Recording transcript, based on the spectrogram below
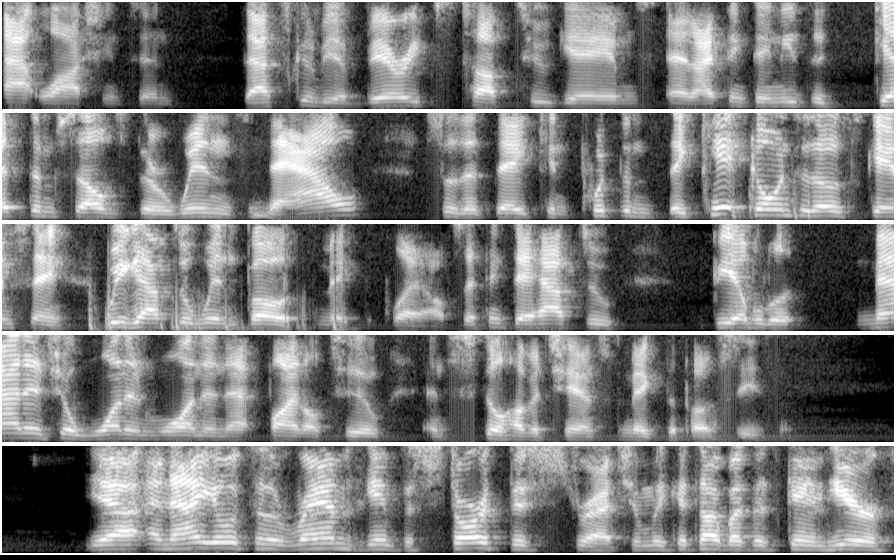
at Washington. That's going to be a very tough two games, and I think they need to get themselves their wins now so that they can put them. They can't go into those games saying we have to win both to make the playoffs. I think they have to be able to manage a one and one in that final two and still have a chance to make the postseason. Yeah, and now you look to the Rams game to start this stretch, and we could talk about this game here,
